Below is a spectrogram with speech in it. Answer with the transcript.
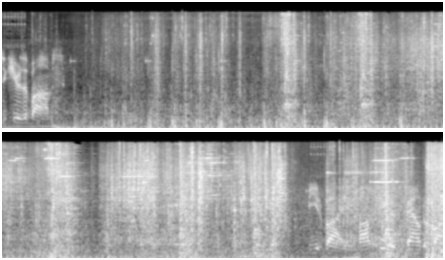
Secure the bombs. Be advised, Op 4 has found a bomb.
